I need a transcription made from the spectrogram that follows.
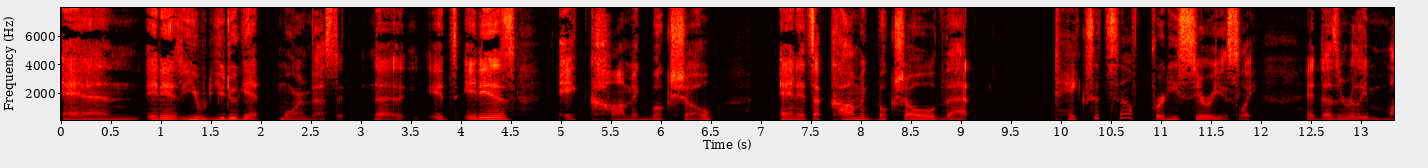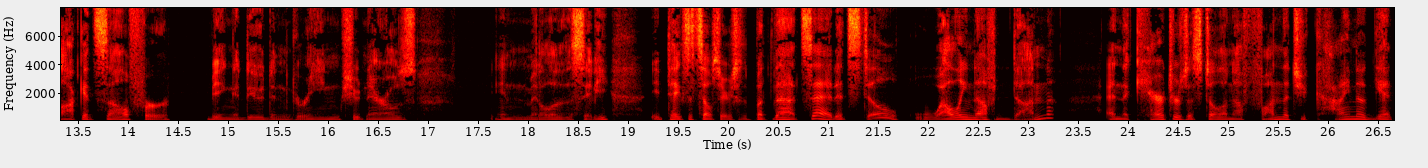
and it is you. You do get more invested. Uh, it's it is a comic book show, and it's a comic book show that takes itself pretty seriously. It doesn't really mock itself for being a dude in green shooting arrows in the middle of the city. It takes itself seriously. But that said, it's still well enough done and the characters are still enough fun that you kind of get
